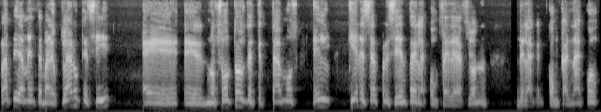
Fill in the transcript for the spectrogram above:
Rápidamente, Mario, claro que sí, eh, eh, nosotros detectamos, él quiere ser presidente de la Confederación de la Concanaco,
